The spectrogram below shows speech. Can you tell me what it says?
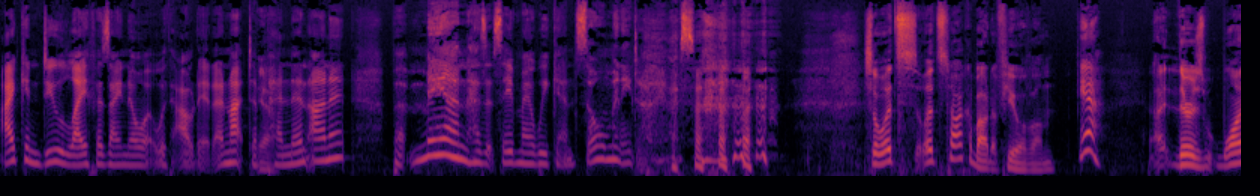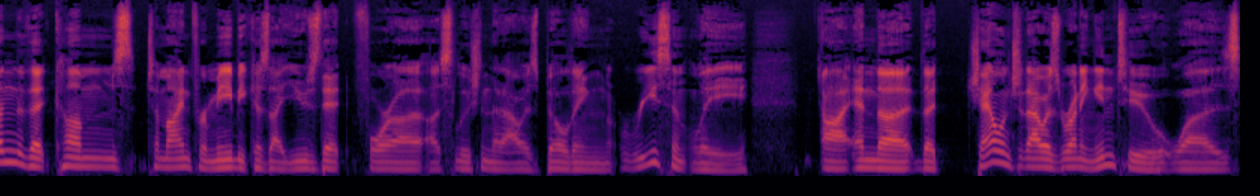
I can do life as I know it without it. I'm not Yeah. dependent on it, but man, has it saved my weekend so many times. so let's let's talk about a few of them yeah. Uh, there's one that comes to mind for me because I used it for a, a solution that I was building recently, uh, and the the challenge that I was running into was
